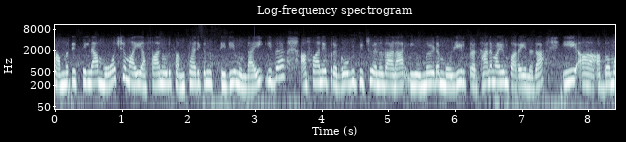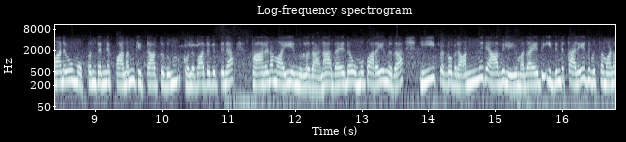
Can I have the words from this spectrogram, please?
സമ്മതിച്ചില്ല. മോശമായി അഫാനോട് സംസാരിക്കുന്ന സ്ഥിതിയും ഉണ്ടായി. ഇത് അഫാനെ പ്രകോപിപ്പിച്ചു എന്നതാണ് ഈ ഉമ്മയുടെ മൊഴിയിൽ പ്രധാനമായും പറയുന്നത്. ഈ അപമാനവും ഒപ്പം തന്നെ പണം കിട്ടാത്തതും കൊലപാതകത്തിന് കാരണമായി എന്നുള്ളതാണ്. അതായത് ഉമ്മ പറയുന്നത് ഈ പ്രകോപനം അന്ന് രാവിലെയും അതായത് ഇതിന്റെ തലേ ദിവസമാണ്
